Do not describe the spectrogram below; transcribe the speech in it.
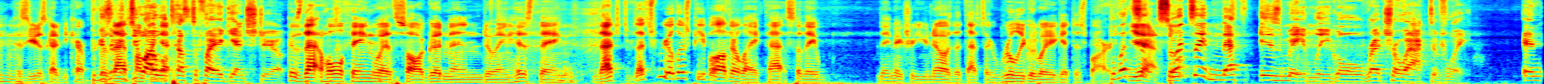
mm-hmm. because you just got to be careful. Because if that's you do, I will that- testify against you. Because that whole thing with Saul Goodman doing his thing, that's that's real. There's people out there like that, so they they make sure you know that that's a really good way to get disbarred. But let's Yeah, say, so- let's say meth is made legal retroactively, and,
